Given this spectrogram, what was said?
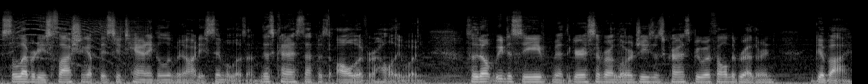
celebrities flashing up the satanic Illuminati symbolism. This kind of stuff is all over Hollywood. So don't be deceived. May the grace of our Lord Jesus Christ be with all the brethren. Goodbye.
